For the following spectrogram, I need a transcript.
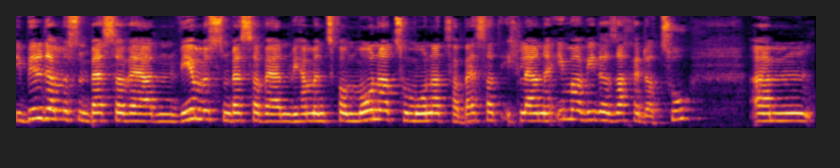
die Bilder müssen besser werden, wir müssen besser werden. Wir haben uns von Monat zu Monat verbessert. Ich lerne immer wieder Sachen dazu. Ähm,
